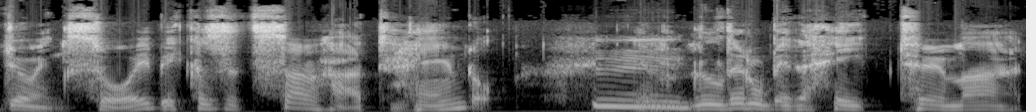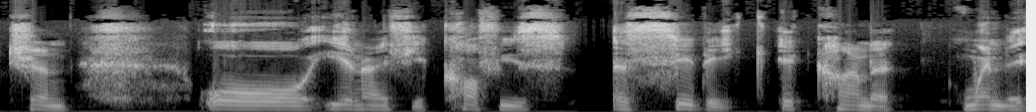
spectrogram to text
doing soy because it's so hard to handle. Mm. You know, a little bit of heat too much and or you know if your coffee's acidic it kind of when the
